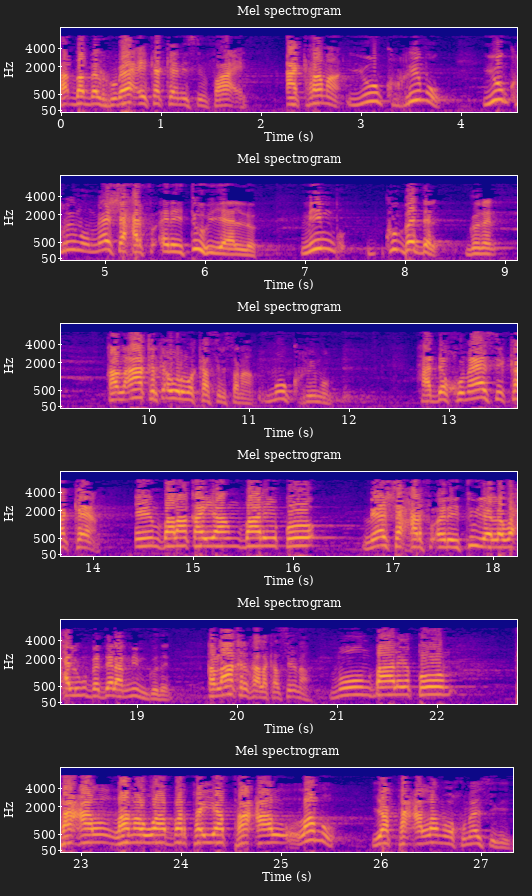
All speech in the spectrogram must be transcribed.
hadda bal rubaaci ka keen ism faacil. Akrama yukrimu yukrimu meesha xarfu anaytuhu yaallo. Min ku bedel godan. Qabla aakirka awel wa kasrisanaa mukrimun hadde khumaasi ka keen. Indalaqa yandaliqo meesha xarfu anaytuhu yaalla waxaa lagu bedelaa mim godan. Qabla aakirka la kasrina. Mundaliqun tacallama waa bartay yatacalamu waa khumaasigii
